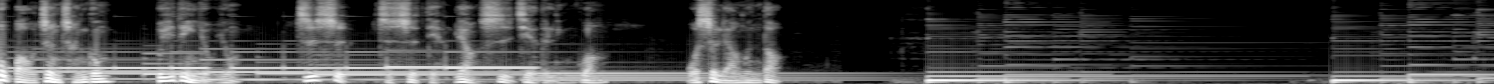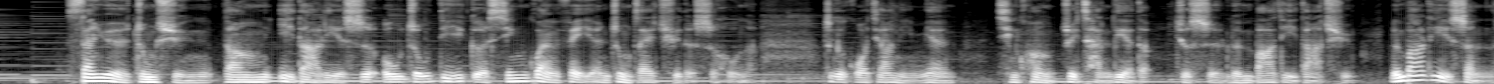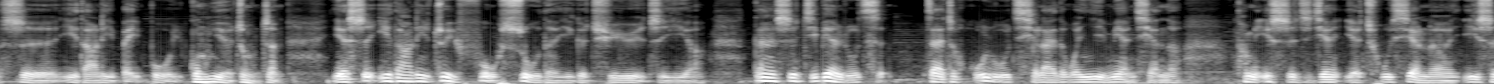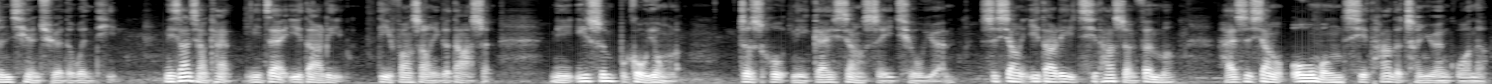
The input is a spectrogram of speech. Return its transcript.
不保证成功，不一定有用。知识只是点亮世界的灵光。我是梁文道。三月中旬，当意大利是欧洲第一个新冠肺炎重灾区的时候呢，这个国家里面情况最惨烈的就是伦巴第大区。伦巴第省是意大利北部工业重镇，也是意大利最富庶的一个区域之一啊。但是即便如此，在这忽如其来的瘟疫面前呢，他们一时之间也出现了医生欠缺的问题。你想想看，你在意大利地方上一个大省，你医生不够用了，这时候你该向谁求援？是向意大利其他省份吗？还是像欧盟其他的成员国呢？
